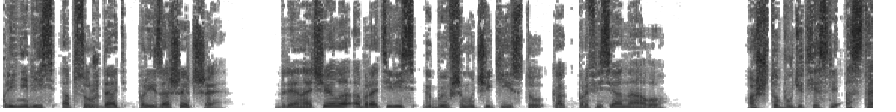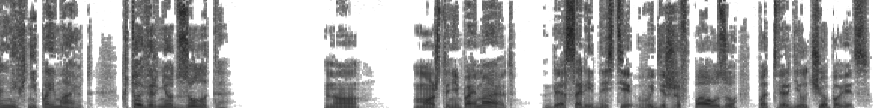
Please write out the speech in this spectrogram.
принялись обсуждать произошедшее. Для начала обратились к бывшему чекисту, как к профессионалу. «А что будет, если остальных не поймают? Кто вернет золото?» «Ну, может, и не поймают», — для солидности, выдержав паузу, подтвердил Чоповец.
